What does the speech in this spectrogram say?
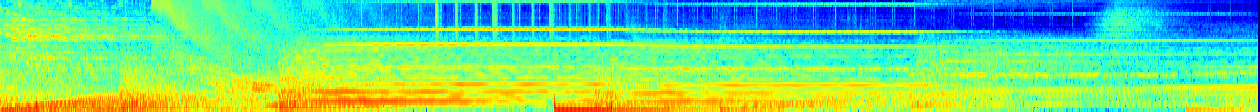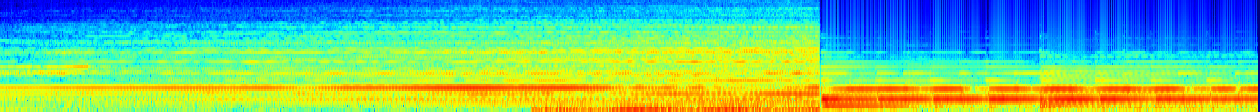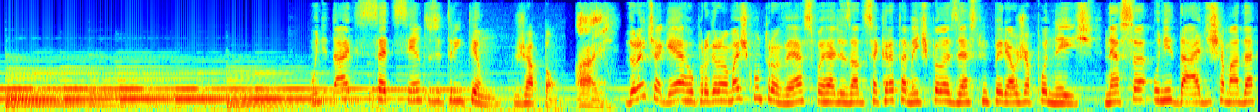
Unidade 731, Japão. Ai. Durante a guerra, o programa mais controverso foi realizado secretamente pelo exército imperial japonês, nessa unidade chamada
